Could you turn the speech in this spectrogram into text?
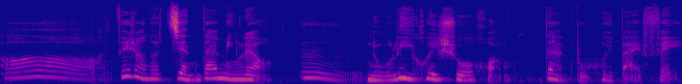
哦，非常的简单明了。嗯，努力会说谎，但不会白费。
